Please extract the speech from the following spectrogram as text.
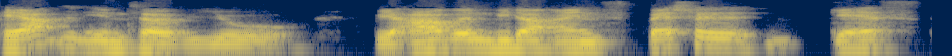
Experteninterview. Wir haben wieder einen Special Guest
